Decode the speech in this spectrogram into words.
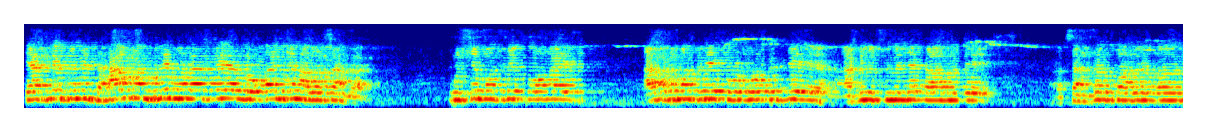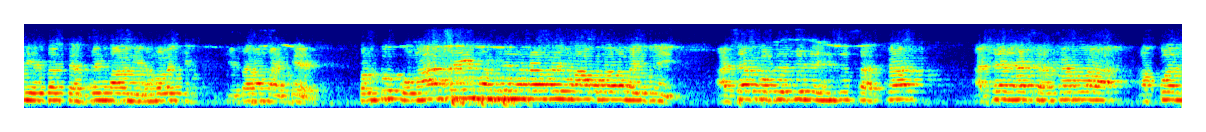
त्यातले तुम्ही दहा मंत्रिमंडळातल्या लोकांची नावं सांगा. कृषी मंत्री कोण आहेत? अर्थमंत्री कुटुंबाचे अधिवेशनाच्या काळामध्ये. संसद पत्रकामध्ये येतात त्यांचंही नाव निर्मला सीताराम माहिती आहे. परंतु कोणाच्याही मंत्रिमंडळामध्ये नाव कोणाला माहीत नाही. अशा पद्धतीने हिंदू सरकार अशा ह्या सरकारला आपण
